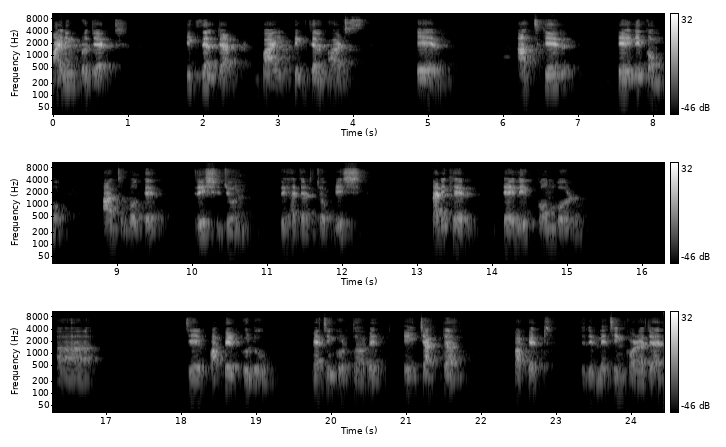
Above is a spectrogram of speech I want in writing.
Mining project pixel tap by pixel verse এর আজকের ডেইলি কম্বো আজ বলতে ত্রিশ জুন দুই হাজার চব্বিশ তারিখের ডেইলি কম্বোর যে পাপেটগুলো ম্যাচিং করতে হবে, এই চারটা পাপেট যদি ম্যাচিং করা যায়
